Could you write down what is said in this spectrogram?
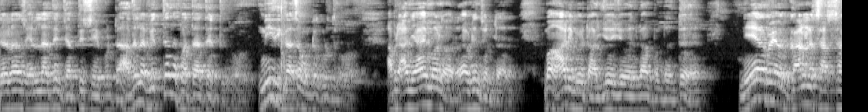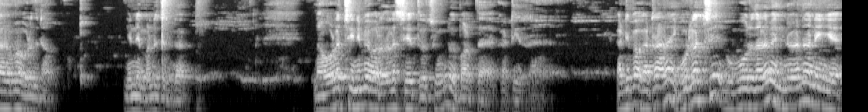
நிலம் எல்லாத்தையும் ஜப்தி செய்யப்பட்டு அதில் விற்று அந்த பத்தாயிரத்தை எடுத்துக்கிடுவோம். மீதி காசை உங்கள்கிட்ட கொடுத்துருவோம். அப்படி அது நியாயமானவர் அப்படின்னு சொல்லிட்டாரு இப்போ ஆடி போயிட்டான். ஐயோ ஐயோ என்ன பண்ணுறது நேராக போய் அவர் காலில் சாஸ்திரமாக விழுந்துட்டான். என்னை மன்னிச்சிருக்க நான் உழைச்சி இனிமேல் வர்றதெல்லாம் சேர்த்து வச்சு உங்களுக்கு பணத்தை கட்டிடுறேன். கண்டிப்பாக கட்டுறேன். ஆனால் உழைச்சி ஒவ்வொரு தடவை இன்னும் வேணால் நீங்கள்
